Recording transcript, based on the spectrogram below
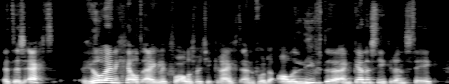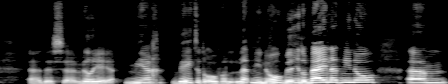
het is echt heel weinig geld eigenlijk voor alles wat je krijgt. En voor de alle liefde en kennis die ik erin steek. Uh, dus uh, wil je meer weten erover, let me know. Wil je erbij, let me know. Um,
